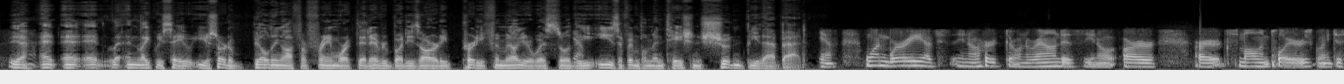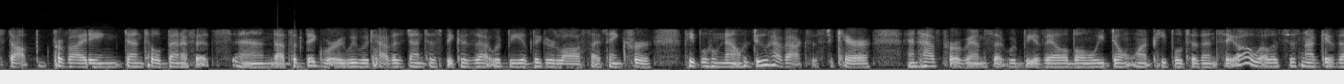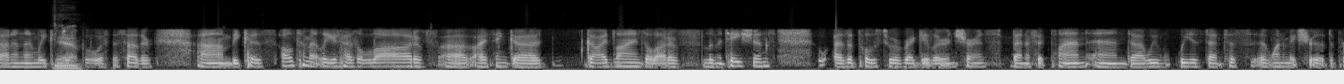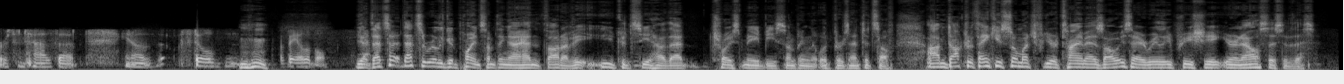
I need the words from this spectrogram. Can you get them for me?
Yeah, and, and, and like we say, you're sort of building off a framework that everybody's already pretty familiar with, so yeah. the ease of implementation shouldn't be that bad. Yeah, one worry I've you know heard thrown around is you know are are small employers going to stop providing dental benefits, and that's a big worry we would have as dentists because that would be a bigger loss I think for people who now do have access to care and have programs that would be available. We don't want people to then say, oh well, let's just not give that, and then we can yeah. just go with this other, um, because ultimately ultimately it has a lot of, uh, I think, uh, guidelines, a lot of limitations, as opposed to a regular insurance benefit plan. And uh, we we as dentists uh, want to make sure that the person has that, you know, still mm-hmm. available. Yeah, yeah, that's a that's a really good point. Something I hadn't thought of. You could see how that choice may be something that would present itself. Um, Doctor, thank you so much for your time as always. I really appreciate your analysis of this.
